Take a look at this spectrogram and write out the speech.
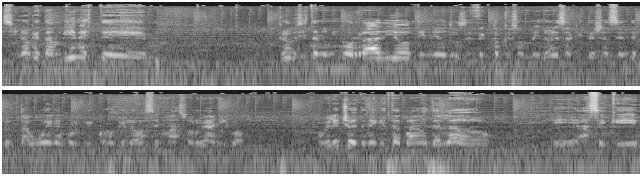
sino que también este creo que si está en el mismo radio tiene otros efectos que son menores a que esté adyacente, pero está bueno porque como que lo hace más orgánico. Porque el hecho de tener que estar parándote al lado eh, hace que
